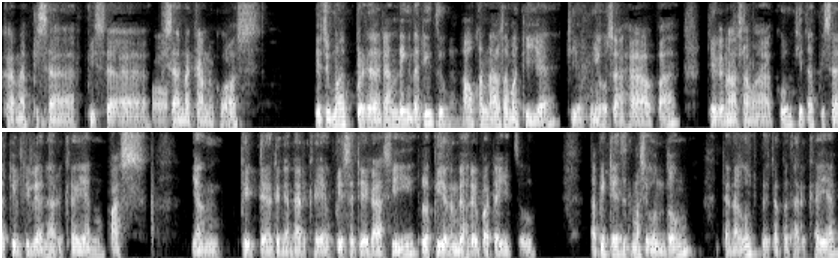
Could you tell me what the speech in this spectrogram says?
karena bisa bisa Oh. bisa nekan kos. Ya cuma berdasarkan link tadi itu. Hmm. Aku kenal sama dia, dia punya usaha apa, dia kenal sama aku, kita bisa deal-dealan harga yang pas, yang beda dengan harga yang biasa dia kasih, lebih rendah daripada itu. Tapi dia tetap masih untung, dan aku juga dapat harga yang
